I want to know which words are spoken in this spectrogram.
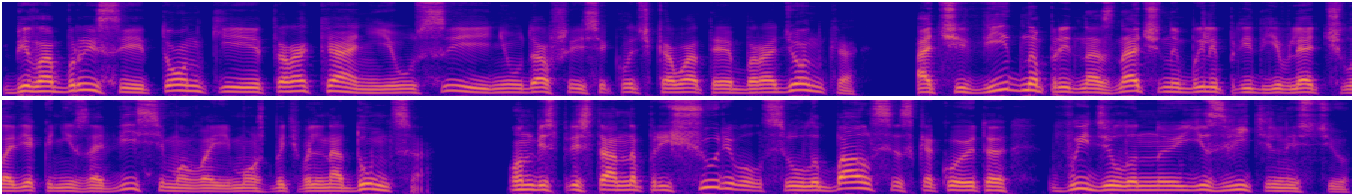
Белобрысые, тонкие тараканьи усы и неудавшаяся клочковатая бороденка очевидно предназначены были предъявлять человека независимого и, может быть, вольнодумца. Он беспрестанно прищуривался, улыбался с какой-то выделанной язвительностью,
